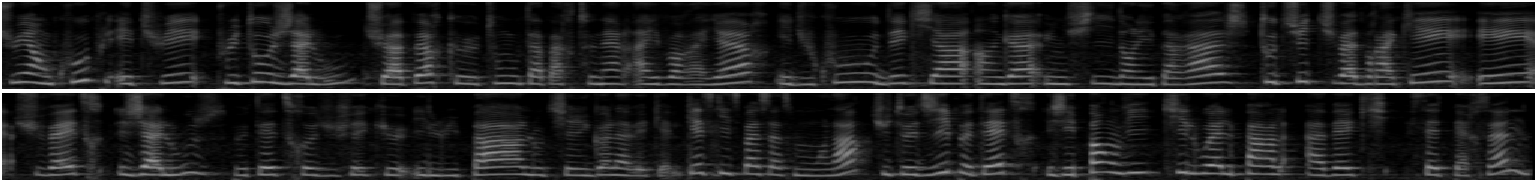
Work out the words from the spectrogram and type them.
Tu es en couple et tu es plutôt jaloux. Tu as peur que ton ou ta partenaire aille voir ailleurs et du coup, dès qu'il y a un gars, une fille dans les parages, tout de suite tu vas te braquer et tu vas être jalouse peut-être du fait qu'il lui parle ou qu'il rigole avec elle. Qu'est-ce qui se passe à ce moment-là? Tu te dis peut-être j'ai pas envie qu'il ou elle parle avec cette personne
